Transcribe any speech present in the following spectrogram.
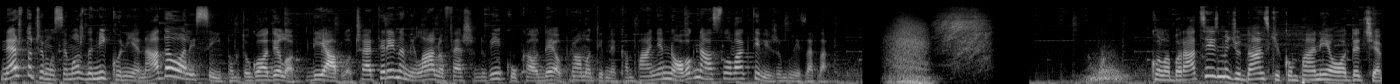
Nešto čemu se možda niko nije nadao, ali se ipak dogodilo. Diablo 4 na Milano Fashion Weeku kao deo promotivne kampanje novog naslova Activision Blizzarda. Kolaboracija između danske kompanije odeće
